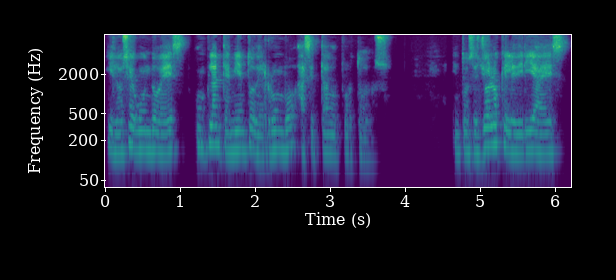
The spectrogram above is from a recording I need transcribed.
Y lo segundo es un planteamiento de rumbo aceptado por todos. Entonces yo lo que le diría es,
